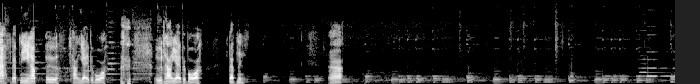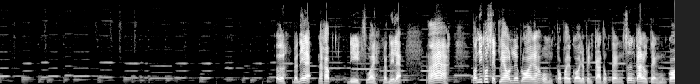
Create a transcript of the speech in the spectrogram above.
อะแบบนี้ครับ เออ ทางใหญ่ไปปะวะเออทางใหญ่ไปปะวะแป๊บหนึ่งอ่า เออ แบบนี้แหละนะครับ ดีสวยแบบนี้แหละ อ่า ตอนนี้ก็เสร็จแล้วเรียบร้อยนะครับผมต่อไปก็จะเป็นการตกแต่ง ซึ่งการตกแต่งผมก็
